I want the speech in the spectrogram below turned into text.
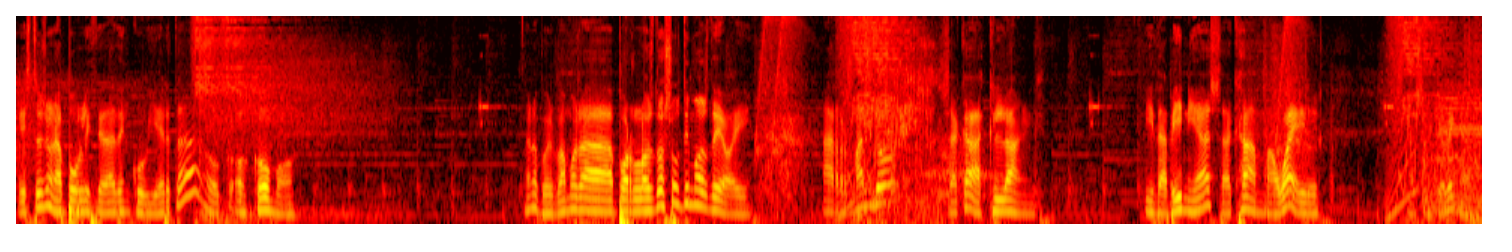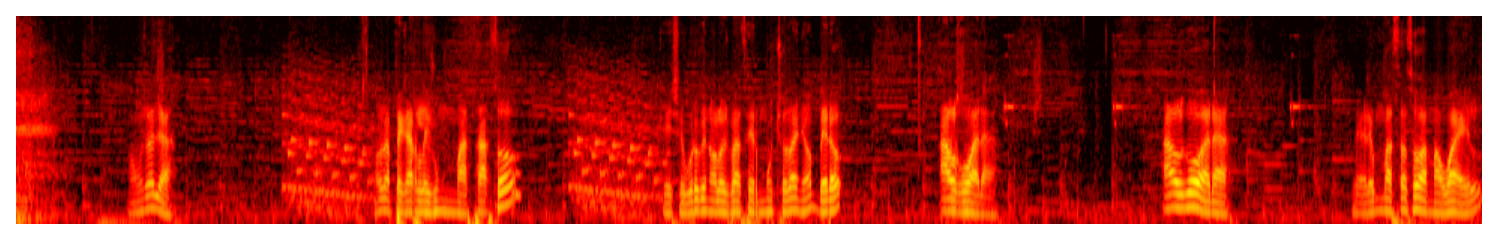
¿Esto es una publicidad encubierta? ¿O, o cómo? Bueno, pues vamos a por los dos últimos de hoy. Armando saca a Clang. Y Davinia saca a Mawail. Así que venga. Vamos allá. Vamos a pegarles un mazazo. Que seguro que no les va a hacer mucho daño, pero algo hará. Algo hará. Le haré un mazazo a Mawail.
